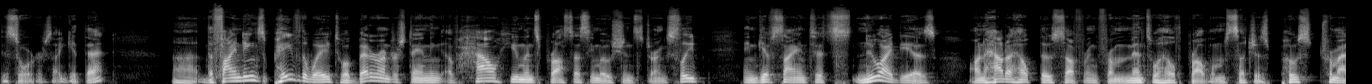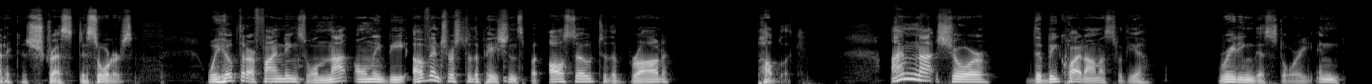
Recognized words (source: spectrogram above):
disorders. I get that. Uh, the findings pave the way to a better understanding of how humans process emotions during sleep and give scientists new ideas on how to help those suffering from mental health problems such as post traumatic stress disorders. We hope that our findings will not only be of interest to the patients, but also to the broad public. I'm not sure, to be quite honest with you, reading this story, and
